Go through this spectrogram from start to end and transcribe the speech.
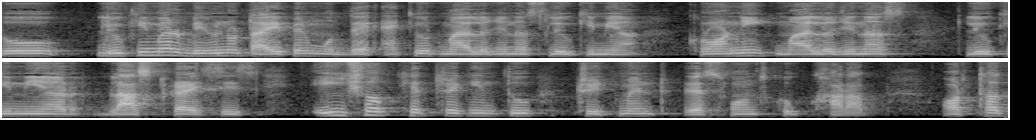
তো লিউকিমিয়ার বিভিন্ন টাইপের মধ্যে acute myelogenous leukaemia chronic myelogenous লিউকিমিয়ার ব্লাস্ট ক্রাইসিস এই সব ক্ষেত্রে কিন্তু ট্রিটমেন্ট রেসপন্স খুব খারাপ। অর্থাৎ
